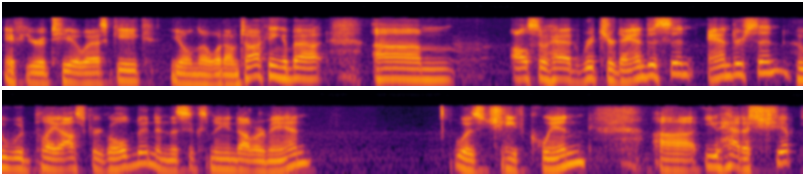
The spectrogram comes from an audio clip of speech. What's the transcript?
If you're a TOS geek, you'll know what I'm talking about. Um, also had Richard Anderson, Anderson, who would play Oscar Goldman in The Six Million Dollar Man was Chief Quinn. Uh, you had a ship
